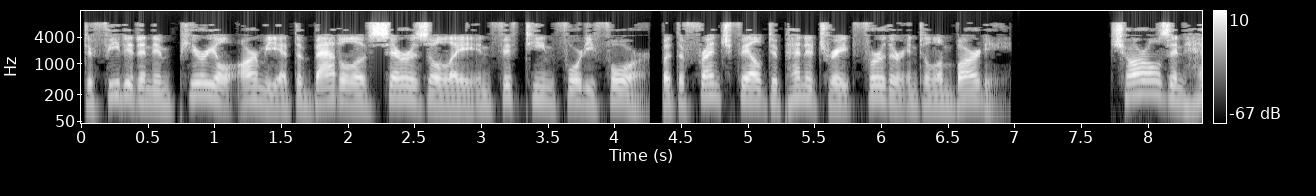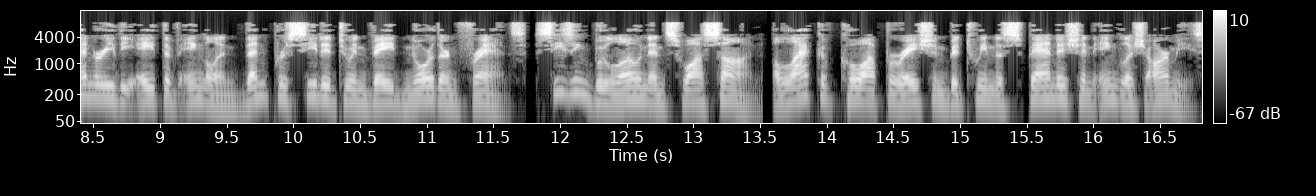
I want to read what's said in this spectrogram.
defeated an imperial army at the Battle of Ceresole in 1544, but the French failed to penetrate further into Lombardy. Charles and Henry VIII of England then proceeded to invade northern France, seizing Boulogne and Soissons. A lack of cooperation between the Spanish and English armies,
